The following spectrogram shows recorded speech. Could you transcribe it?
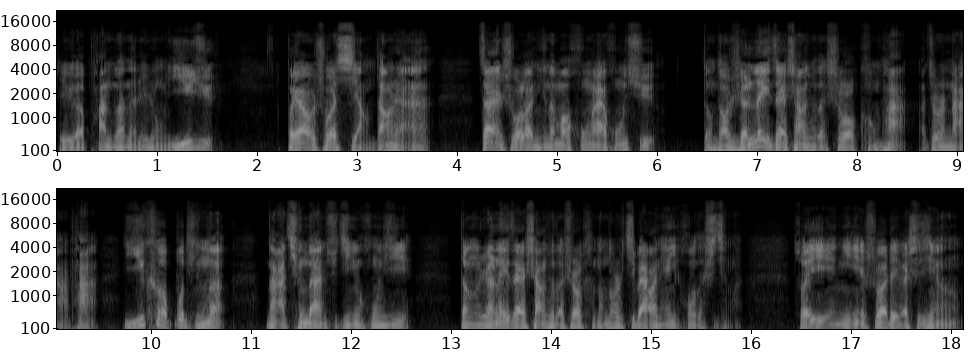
这个判断的这种依据。不要说想当然，再说了，你那么轰来轰去，等到人类再上去的时候，恐怕啊，就是哪怕一刻不停的拿氢弹去进行轰击，等人类再上去的时候，可能都是几百万年以后的事情了。所以你说这个事情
